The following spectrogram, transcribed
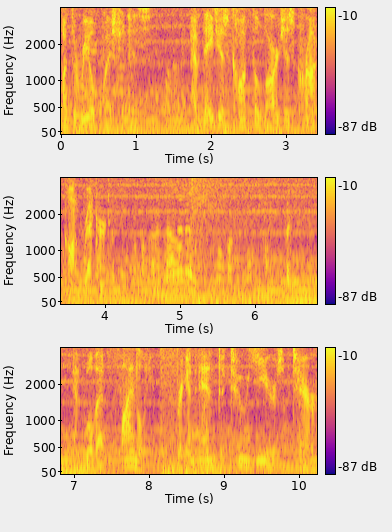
But the real question is, have they just caught the largest croc on record? And will that finally bring an end to two years of terror?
